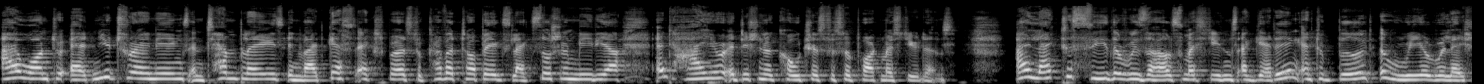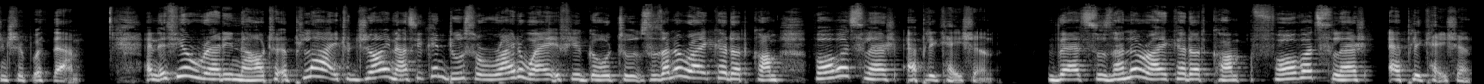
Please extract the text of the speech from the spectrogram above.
I want to add new trainings and templates, invite guest experts to cover topics like social media, and hire additional coaches to support my students. I like to see the results my students are getting and to build a real relationship with them. And if you're ready now to apply to join us, you can do so right away if you go to susannerieker.com forward slash application. That's susannerieker.com forward slash application.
